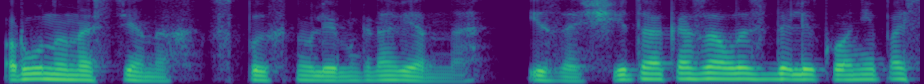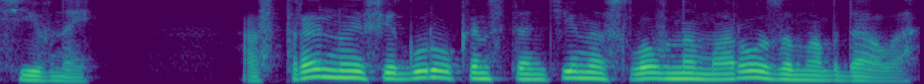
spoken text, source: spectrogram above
Руны на стенах вспыхнули мгновенно, и защита оказалась далеко не пассивной. Астральную фигуру Константина словно морозом обдала,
